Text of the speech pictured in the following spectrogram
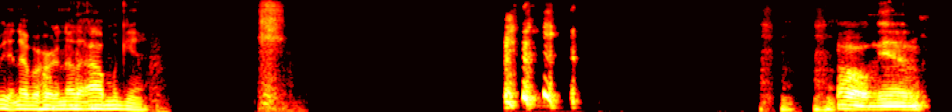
We'd have never heard another album again. Oh man.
